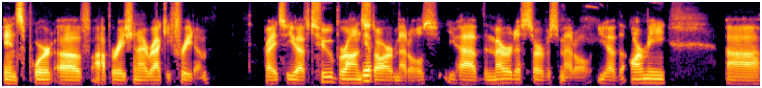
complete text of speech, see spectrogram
in support of Operation Iraqi Freedom, right? So you have two Bronze yep. Star medals. You have the Meritorious Service Medal. You have the Army uh,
